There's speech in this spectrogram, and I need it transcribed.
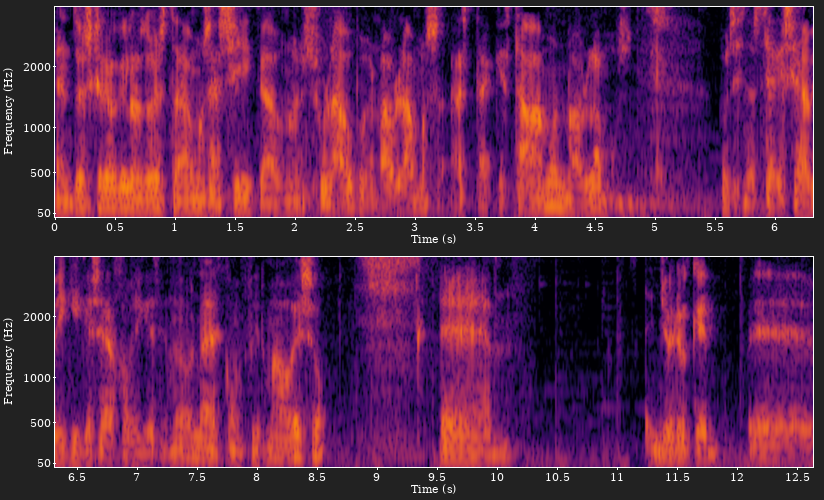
Entonces creo que los dos estábamos así, cada uno en su lado, porque no hablamos, hasta que estábamos no hablamos. Pues diciendo, hostia, que sea Vicky, que sea Jovi, que sea... ¿no? Una vez confirmado eso, eh, yo creo que eh,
